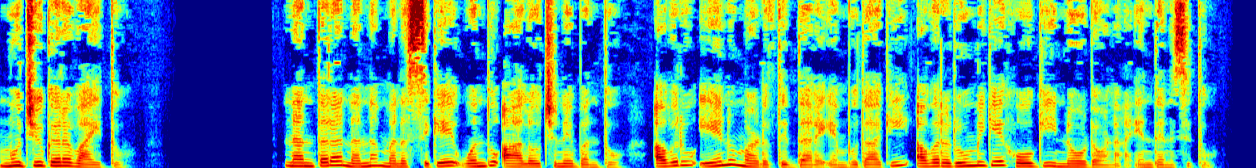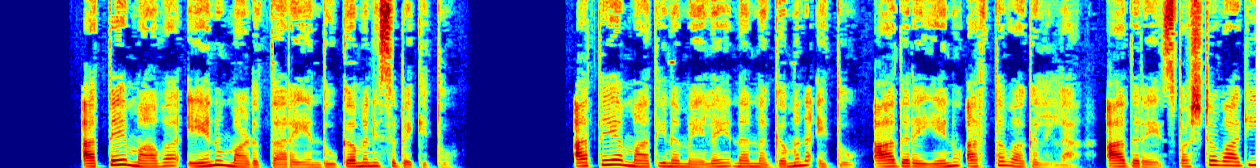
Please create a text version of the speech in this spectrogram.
ಮುಜುಗರವಾಯಿತು. ನಂತರ ನನ್ನ ಮನಸ್ಸಿಗೆ ಒಂದು ಆಲೋಚನೆ ಬಂತು. ಅವರು ಏನು ಮಾಡುತ್ತಿದ್ದಾರೆ ಎಂಬುದಾಗಿ ಅವರ ರೂಮಿಗೆ ಹೋಗಿ ನೋಡೋಣ ಎಂದೆನಿಸಿತು. ಅತ್ತೆ ಮಾವ ಏನು ಮಾಡುತ್ತಾರೆ ಎಂದು ಗಮನಿಸಬೇಕಿತ್ತು. ಅತ್ತೆಯ ಮಾತಿನ ಮೇಲೆ ನನ್ನ ಗಮನ ಇತ್ತು, ಆದರೆ ಏನು ಅರ್ಥವಾಗಲಿಲ್ಲ, ಆದರೆ ಸ್ಪಷ್ಟವಾಗಿ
